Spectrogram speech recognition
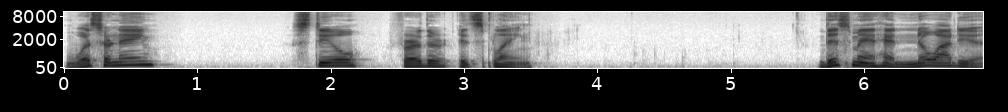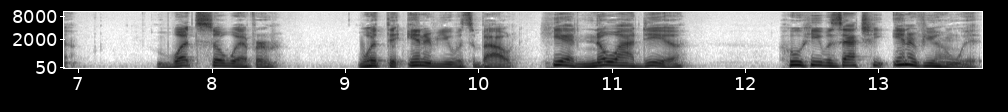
what's her name? Steele further explain. This man had no idea whatsoever what the interview was about. He had no idea who he was actually interviewing with.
